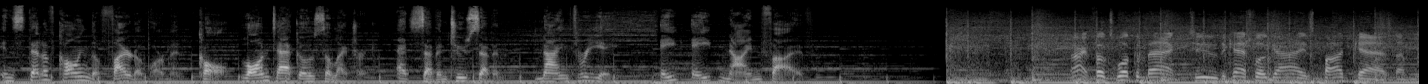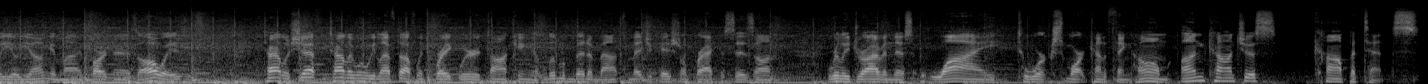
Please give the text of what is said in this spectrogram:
Instead of calling the fire department, call Lontakis Electric at 727 938 8895. All right, folks, welcome back to the Cash Flow Guys podcast. I'm Leo Young, and my partner, as always, is Tyler Sheff. And Tyler, when we left off, went to break, we were talking a little bit about some educational practices on really driving this why to work smart kind of thing home. Unconscious competence,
